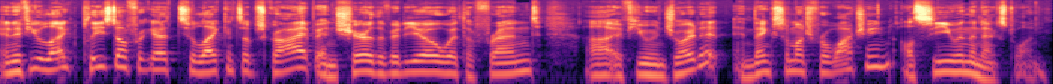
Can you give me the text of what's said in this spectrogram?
And if you liked, please don't forget to like and subscribe and share the video with a friend uh, if you enjoyed it. And thanks so much for watching. I'll see you in the next one.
